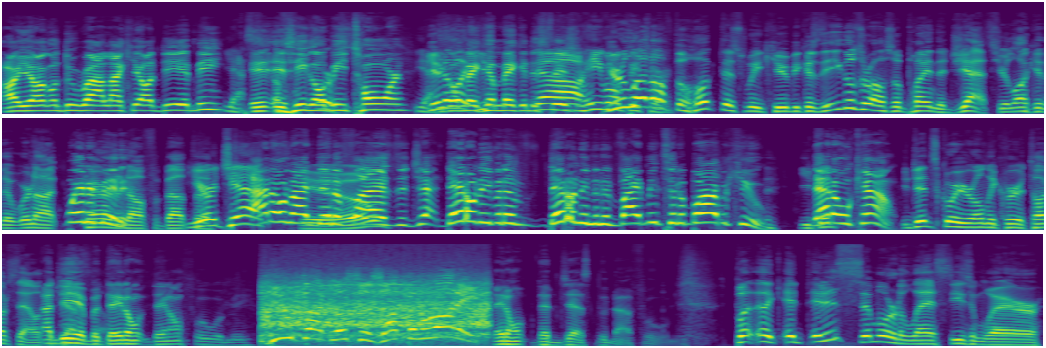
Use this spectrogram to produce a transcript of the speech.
are y'all gonna do Rod like y'all did me? Yes, Is, is he gonna be torn? Yeah. You, You know gonna what? make You- him make a decision? No, decision? he won't You're be let torn. off the hook this week, Hugh, because the Eagles are also playing the Jets. You're lucky that we're not Wait a caring minute. enough about You're the Jets. I don't identify Ew. as the Jets. They don't even they don't even invite me to the barbecue. You that did- don't count. You did score your only career touchdown. With I Jets, did, but though. they don't they don't fool with me. Hugh Douglas is up and running. They don't. The Jets do not fool with me. But like it, it is similar to last season where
